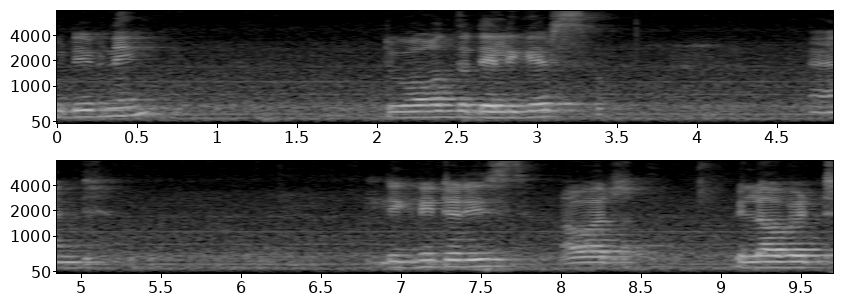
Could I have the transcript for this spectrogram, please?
Good evening to all the delegates and dignitaries, our beloved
